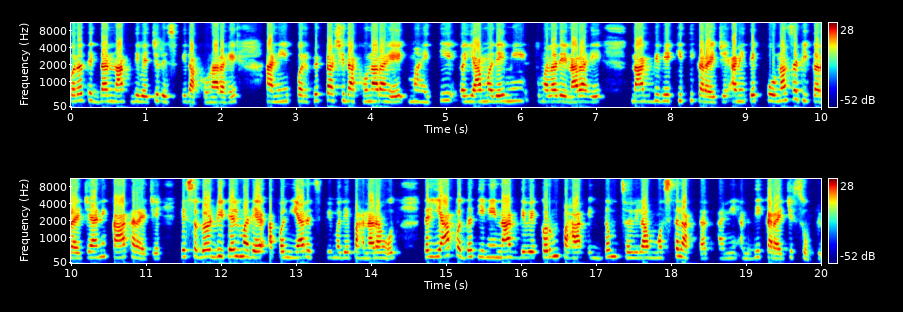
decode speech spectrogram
परत एकदा नागदिव्याची रेसिपी दाखवणार आहे. आणि परफेक्ट अशी दाखवणार आहे. माहिती यामध्ये मी तुम्हाला देणार आहे नागदिवे किती करायचे आणि ते कोणासाठी करायचे आणि का करायचे हे सगळं डिटेलमध्ये आपण या रेसिपीमध्ये पाहणार आहोत. तर या पद्धतीने नाकदिवे करून पहा एकदम चवीला मस्त लागतात आणि अगदी करायची सोपी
